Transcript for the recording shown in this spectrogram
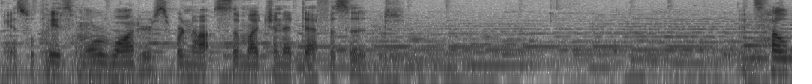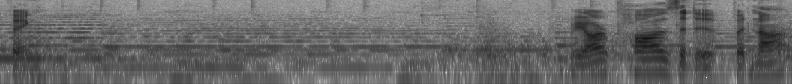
I guess we'll place more water so we're not so much in a deficit. It's helping. We are positive, but not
